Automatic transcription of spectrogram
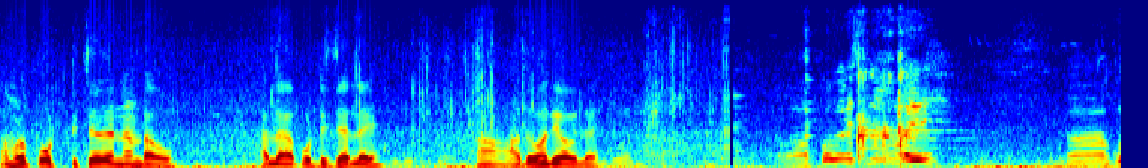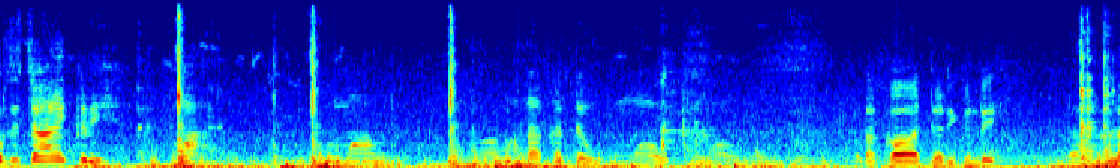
നമ്മൾ പൊട്ടിച്ചത് തന്നെ ഉണ്ടാവും. അല്ല പൊട്ടിച്ചല്ലേ ആ അത് മതിയാവില്ലേ? അപ്പോൾ ഞങ്ങളെ കുറച്ച് ചായക്കടി ഉപ്പുമാ ഉപ്പുമാവ് ഉപ്പുമാവ് ഉണ്ടാക്കട്ടെ ഉപ്പുമാവ് ഉപ്പുമാവ്. കാറ്റടിക്കണ്ടേ. നല്ല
